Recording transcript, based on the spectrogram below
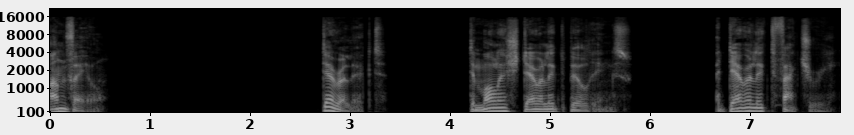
Unveil. Derelict. Demolish derelict buildings. A derelict factory.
